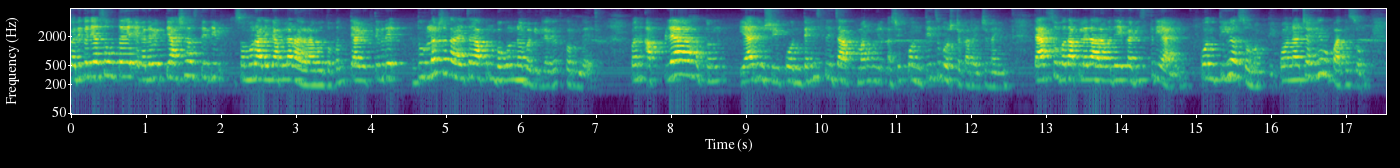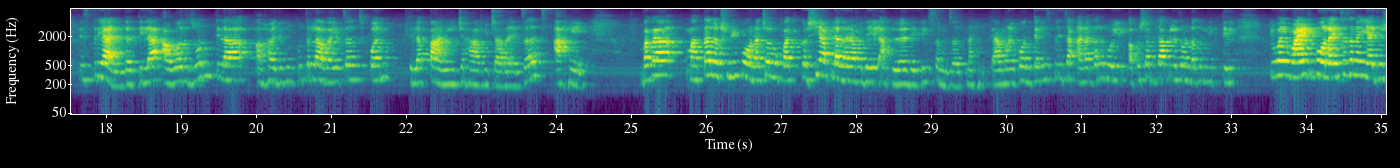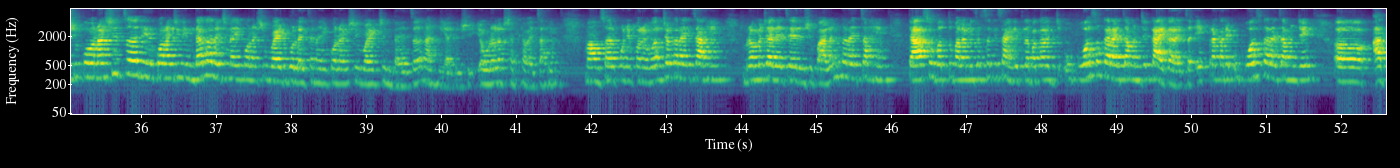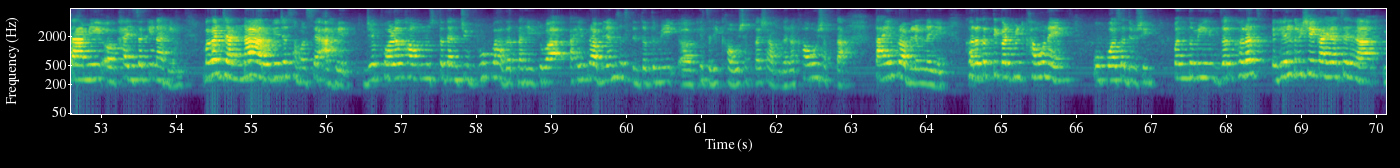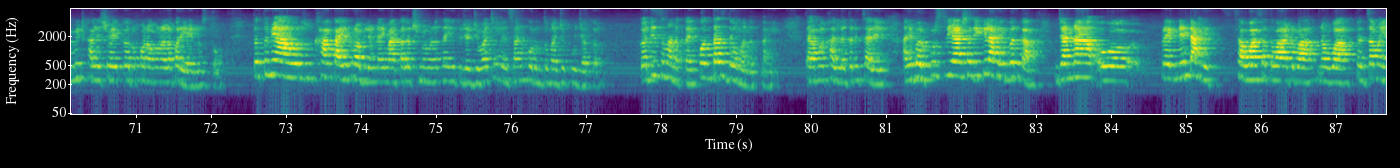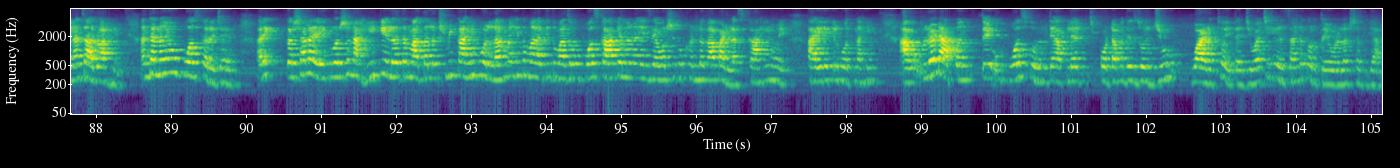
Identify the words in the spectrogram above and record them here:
कधी कधी असं होतं एखाद्या व्यक्ती अशी असते ती समोर आले की आपला रागराग होतो पण त्या व्यक्तीकडे दुर्लक्ष करायचं आपण बघून न बघितल्यागत करून द्यायचं. पण आपल्या हातून या दिवशी कोणत्याही स्त्रीचा अपमान होईल अशी कोणतीच गोष्ट करायची नाही. त्याचसोबत आपल्या दारामध्ये एखादी स्त्री आली कोणतीही असो मग ती कोणाच्याही रूपात असो ती स्त्री आली तर तिला आवर्जून तिला हळदी कुंकू तर लावायचंच पण तिला पाणी चहा विचारायचंच आहे. बघा माता लक्ष्मी कोणाच्या रूपात कशी आपल्या घरामध्ये येईल आपल्याला देखील समजत नाही. त्यामुळे कोणत्याही स्त्रीचा अनादर होईल अपशब्द आपल्या तोंडातून निघतील. किंवा वाईट बोलायचंच नाही या दिवशी कोणाशीच नि- कोणाची निंदा करायची नाही कोणाशी वाईट बोलायचं नाही कोणाविषयी वाईट चिंतायचं नाही या दिवशी. एवढं लक्षात ठेवायचं आहे. मांसाहार कोणीपणे वर्ज करायचं आहे ब्रह्मचार्याचं या दिवशी पालन करायचं आहे. त्यासोबत तुम्हाला मी जसं की सांगितलं बघा उपवास करायचा म्हणजे काय करायचं? एक प्रकारे उपवास करायचा म्हणजे आता आम्ही खायचं की नाही? बघा ज्यांना आरोग्याच्या समस्या आहेत जे फळं खाऊन नुसतं त्यांची भूक भागत नाही किंवा काही प्रॉब्लेम्स असतील तर तुम्ही खिचडी खाऊ शकता शाबुदाना खाऊ शकता. काही प्रॉब्लेम नाही आहे खरं तर तिखट मीठ खाऊ नये उपवासा दिवशी. पण तुम्ही जर खरंच हेल्थविषयी काही असेल ना मीठ खाल्ल्याशिवाय करू कोणाकोणाला पर्याय नसतो. तर तुम्ही आवर्जून खा काही प्रॉब्लेम नाही. माता लक्ष्मी म्हणत नाही तुझ्या जीवाची हेळसाण करून तू माझी पूजा कर. कधीच म्हणत नाही कोणताच देव म्हणत नाही. त्यामुळे खाल्लं तरी चालेल. आणि भरपूर स्त्रिया अशा देखील आहेत बरं का ज्यांना प्रेग्नेंट आहेत सव्वा सातवा आठवा नववा त्यांचा महिना चालू आहे. आणि त्यांना हे उपवास करायचे आहेत. अरे कशाला एक वर्ष नाही केलं तर माता लक्ष्मी काही बोलणार नाही तुम्हाला की तू माझा उपवास का केला नाही या वर्षी तू खंड का पाडलास? काही नाही काही देखील होत नाही. उलट आपण ते उपवास करून ते आपल्या पोटामध्ये जो जीव वाढतोय त्या जीवाची हेळसांड करतोय एवढं लक्षात घ्या.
